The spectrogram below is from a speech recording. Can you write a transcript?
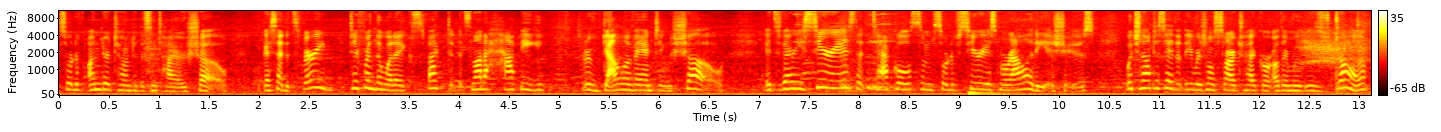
sort of undertone to this entire show. Like I said, it's very different than what I expected. It's not a happy, sort of gallivanting show. It's very serious that tackles some sort of serious morality issues, which not to say that the original Star Trek or other movies don't.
